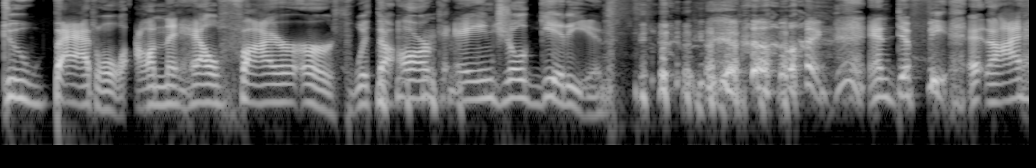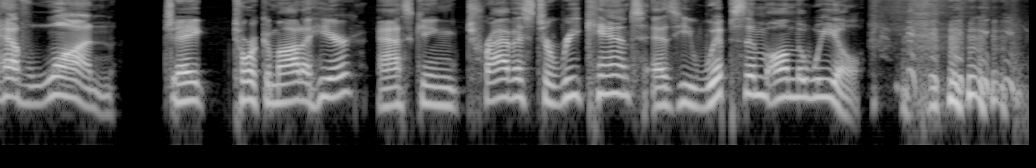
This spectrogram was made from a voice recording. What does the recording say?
do battle on the hellfire earth with the Archangel Gideon. like, and defeat. And I have won. Jake Torquemada here, asking Travis to recant as he whips him on the wheel.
